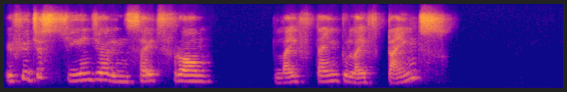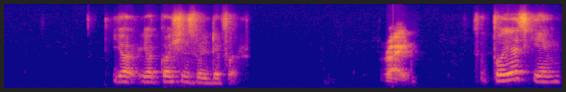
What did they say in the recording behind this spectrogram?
If you just change your insights from lifetime to lifetimes, your, your questions will differ. right So Toyaj came,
